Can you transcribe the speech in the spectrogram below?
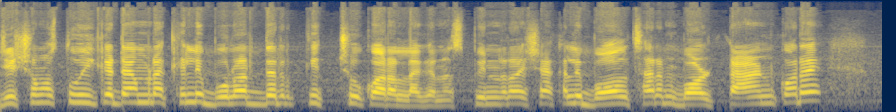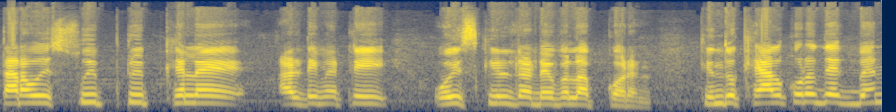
যে সমস্ত উইকেটে আমরা খেলি বোলারদের কিচ্ছু করা লাগে না। স্পিনাররা এসে খালি বল ছাড়েন বল টার্ন করে, তারা ওই সুইপ টুইপ খেলে আলটিমেটলি ওই স্কিলটা ডেভেলপ করেন। কিন্তু খেয়াল করে দেখবেন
